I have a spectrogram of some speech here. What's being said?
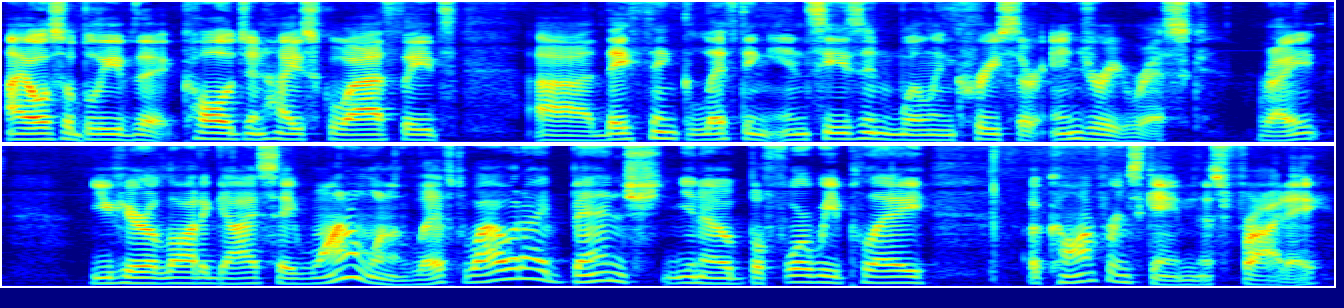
I also believe that college and high school athletes uh, they think lifting in season will increase their injury risk. Right? You hear a lot of guys say, "Well, I don't want to lift. Why would I bench? You know, before we play a conference game this Friday.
